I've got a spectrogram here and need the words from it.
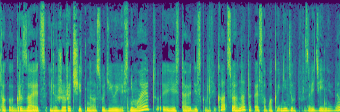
а, огрызается или же рычит на судью, ее снимает, ей ставят дисквалификацию, она такая собака и не идет в разведение. Да?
